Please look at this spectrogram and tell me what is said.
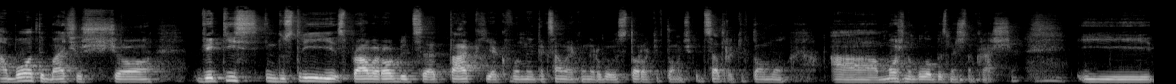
Або ти бачиш, що в якійсь індустрії справи робляться так, як вони, так само, як вони робили 100 років тому чи 50 років тому, а можна було би значно краще. І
